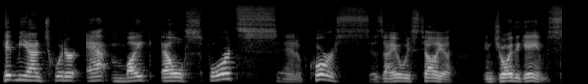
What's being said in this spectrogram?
Hit me on Twitter at Mike L Sports. And of course, as I always tell you, enjoy the games.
